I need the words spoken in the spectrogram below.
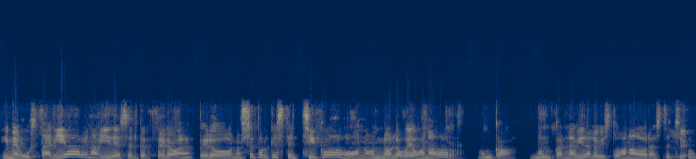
y me gustaría Benavides el tercero, ¿eh? pero no sé por qué este chico no, no lo veo ganador. Nunca, nunca en la vida lo he visto ganador a este chico.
